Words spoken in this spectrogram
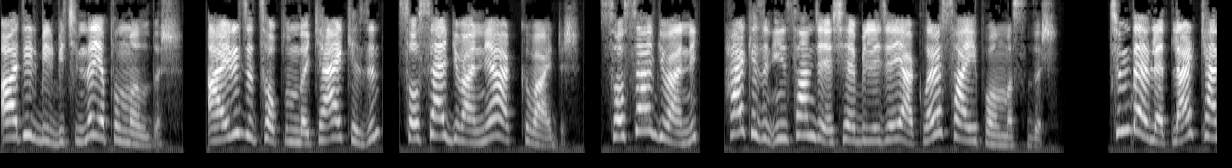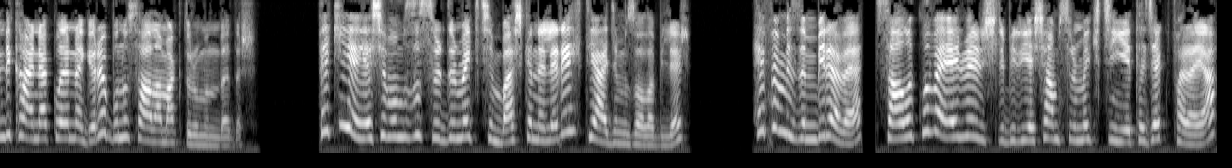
adil bir biçimde yapılmalıdır. Ayrıca toplumdaki herkesin sosyal güvenliğe hakkı vardır. Sosyal güvenlik herkesin insanca yaşayabileceği haklara sahip olmasıdır. Tüm devletler kendi kaynaklarına göre bunu sağlamak durumundadır. Peki ya yaşamımızı sürdürmek için başka nelere ihtiyacımız olabilir? Hepimizin bir eve, sağlıklı ve elverişli bir yaşam sürmek için yetecek paraya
